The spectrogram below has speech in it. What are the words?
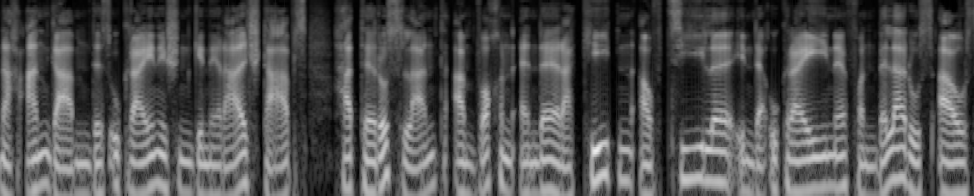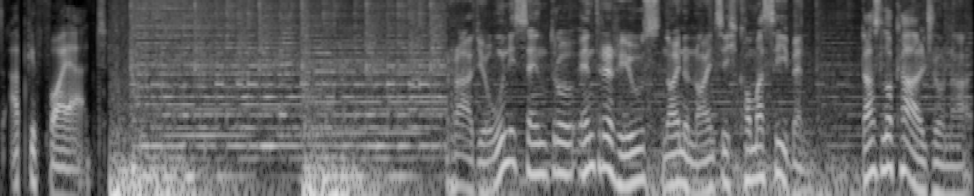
Nach Angaben des ukrainischen Generalstabs hatte Russland am Wochenende Raketen auf Ziele in der Ukraine von Belarus aus abgefeuert. Radio Unicentro Entre Rius 99,7. Das Lokaljournal.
